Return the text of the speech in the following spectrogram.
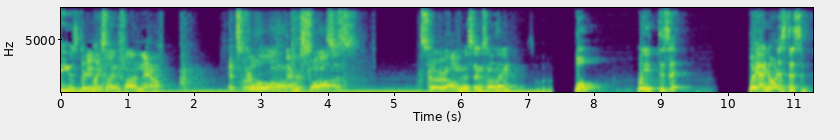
They use the We're gonna do something fun now. It's call and response. So I'm gonna sing something. Whoa! Wait, this is. Wait, I noticed this.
